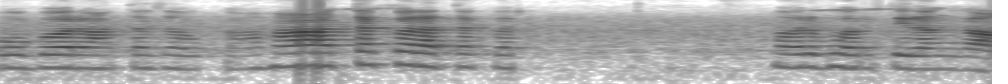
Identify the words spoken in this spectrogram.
हो बरं. आता जाऊ का? हां आता कर आता कर. हर घर तिरंगा.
